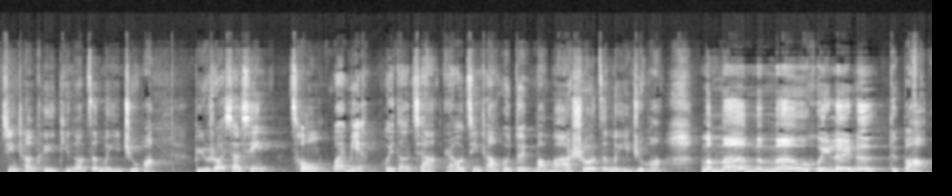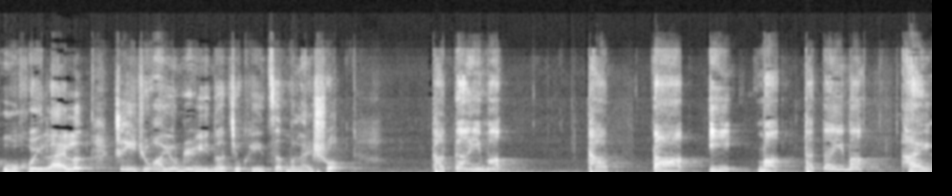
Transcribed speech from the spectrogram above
经常可以听到这么一句话。比如说，小新从外面回到家，然后经常会对妈妈说这么一句话：“妈妈，妈妈，我回来了，对吧？我回来了。”这一句话用日语呢就可以这么来说：“ただいま。” 他答应吗？他答应吗？嗨，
